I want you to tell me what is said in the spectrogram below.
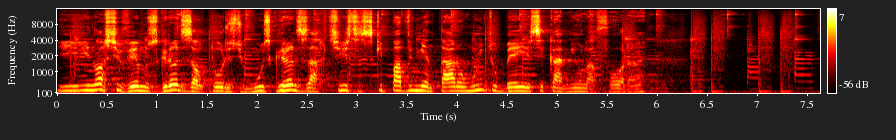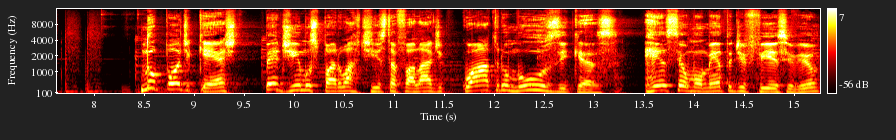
E nós tivemos grandes autores de música, grandes artistas que pavimentaram muito bem esse caminho lá fora. Né? No podcast, pedimos para o artista falar de quatro músicas esse é o momento difícil, viu?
